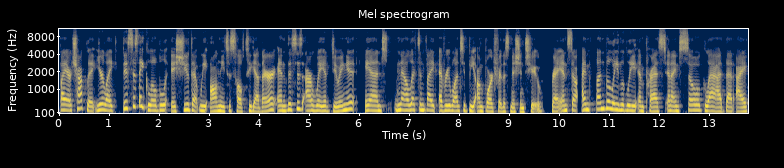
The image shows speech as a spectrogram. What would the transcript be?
buy our chocolate. You're like, this is a global issue that we all need to solve together. And this is our way of doing it. And now let's invite everyone to be on board for this mission too. Right. And so I'm unbelievably impressed. And I'm so glad that I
